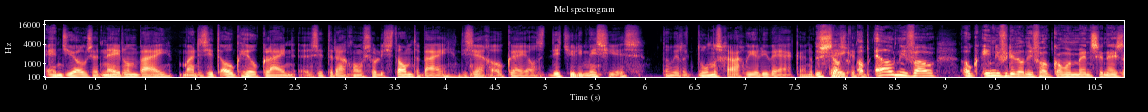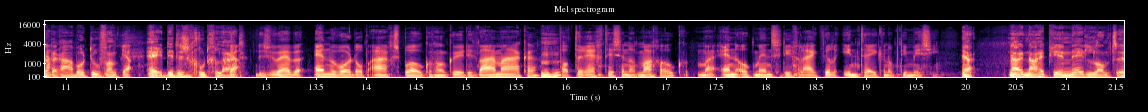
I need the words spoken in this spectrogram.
uh, NGO's uit Nederland bij. Maar er zit ook heel klein, zitten daar gewoon sollicitanten bij. Die zeggen: oké, okay, als dit jullie missie is, dan wil ik donders graag bij jullie werken. Dat dus betekent... op elk niveau, ook individueel niveau, komen mensen ineens ja. naar de Rabo toe van: ja. hey, dit is een goed geluid. Ja, dus we hebben en we worden op aangesproken van kun je dit waarmaken, mm -hmm. wat terecht is en dat mag ook. Maar en ook mensen die gelijk willen intekenen op die missie. Ja. Nou, nou heb je in Nederland uh,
